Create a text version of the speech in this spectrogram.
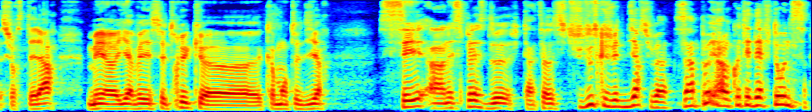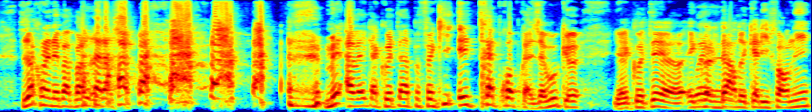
sur Stellar. Mais il y avait ce truc, comment te dire c'est un espèce de. Putain, tout ce que je vais te dire, tu vois. C'est un peu un côté Deftones. C'est-à-dire qu'on n'en est pas parlé à la Mais avec un côté un peu funky et très propre. J'avoue qu'il y a le côté euh, école ouais. d'art de Californie,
